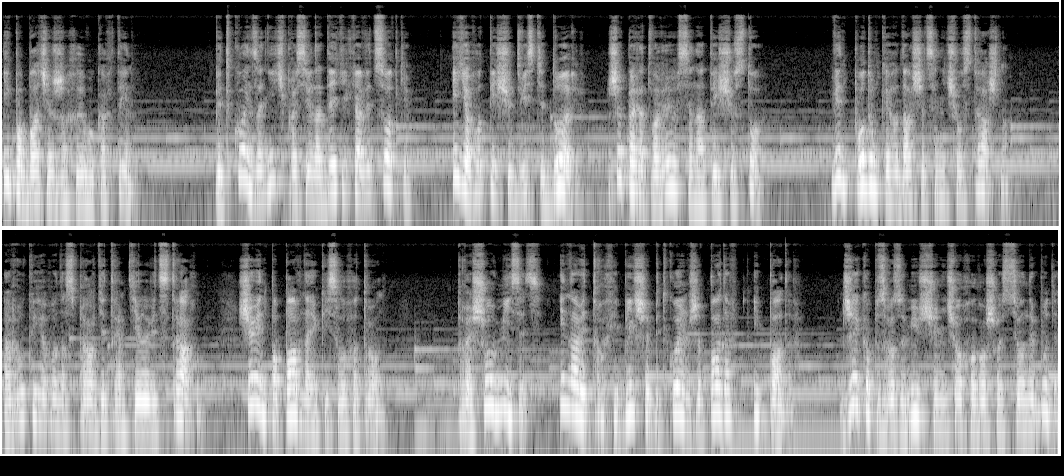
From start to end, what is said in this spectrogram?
і побачив жахливу картину. Біткоін за ніч просів на декілька відсотків, і його 1200 доларів вже перетворилося на 1100. Він подумки гадав, що це нічого страшного, а руки його насправді тремтіли від страху, що він попав на якийсь лохотрон. Пройшов місяць, і навіть трохи більше біткоін вже падав і падав. Джейкоб зрозумів, що нічого хорошого з цього не буде,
